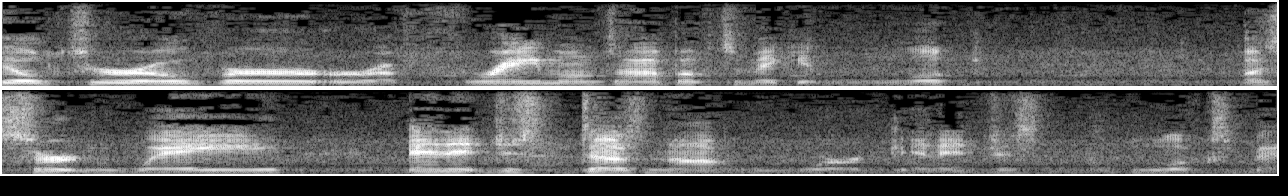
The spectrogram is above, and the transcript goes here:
filter over or a frame on top of to make it look a certain way, and it just does not work, and it just looks bad.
